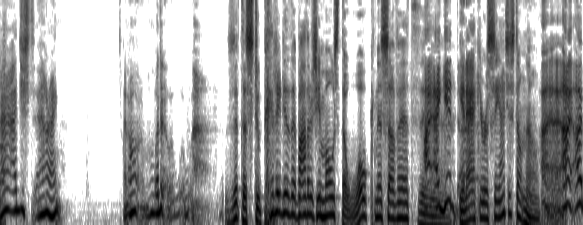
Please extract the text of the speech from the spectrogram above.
I, just all right. I don't what. Is it the stupidity that bothers you most? The wokeness of it? The I- I get- uh, inaccuracy. I just don't know. I,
